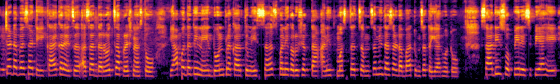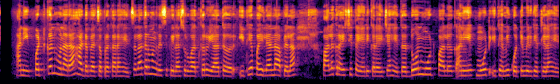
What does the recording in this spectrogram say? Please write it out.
रोजच्या डब्यासाठी काय करायचं असा दररोजचा प्रश्न असतो. या पद्धतीने दोन प्रकार तुम्ही सहजपणे करू शकता आणि मस्त चमचमीत असा डबा तुमचा तयार होतो. साधी सोपी रेसिपी आहे आणि पटकन होणारा हा डब्याचा प्रकार आहे. चला तर मग रेसिपीला सुरुवात करूया. तर इथे पहिल्यांदा आपल्याला पालक राईसची तयारी करायची आहे. तर दोन मूठ पालक आणि एक मूठ इथे मी कोथिंबीर घेतलेला आहे.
